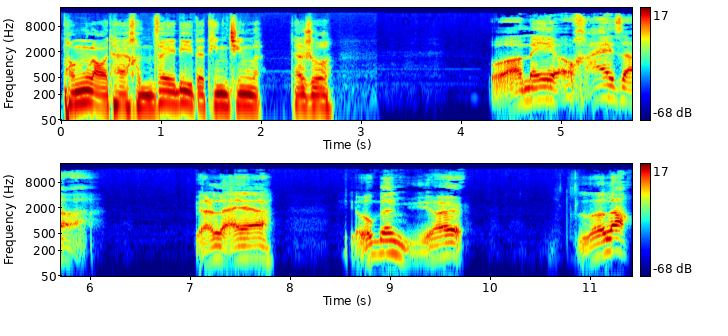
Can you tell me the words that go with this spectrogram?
彭老太很费力的听清了，她说：“我没有孩子，原来呀，有个女儿死了，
